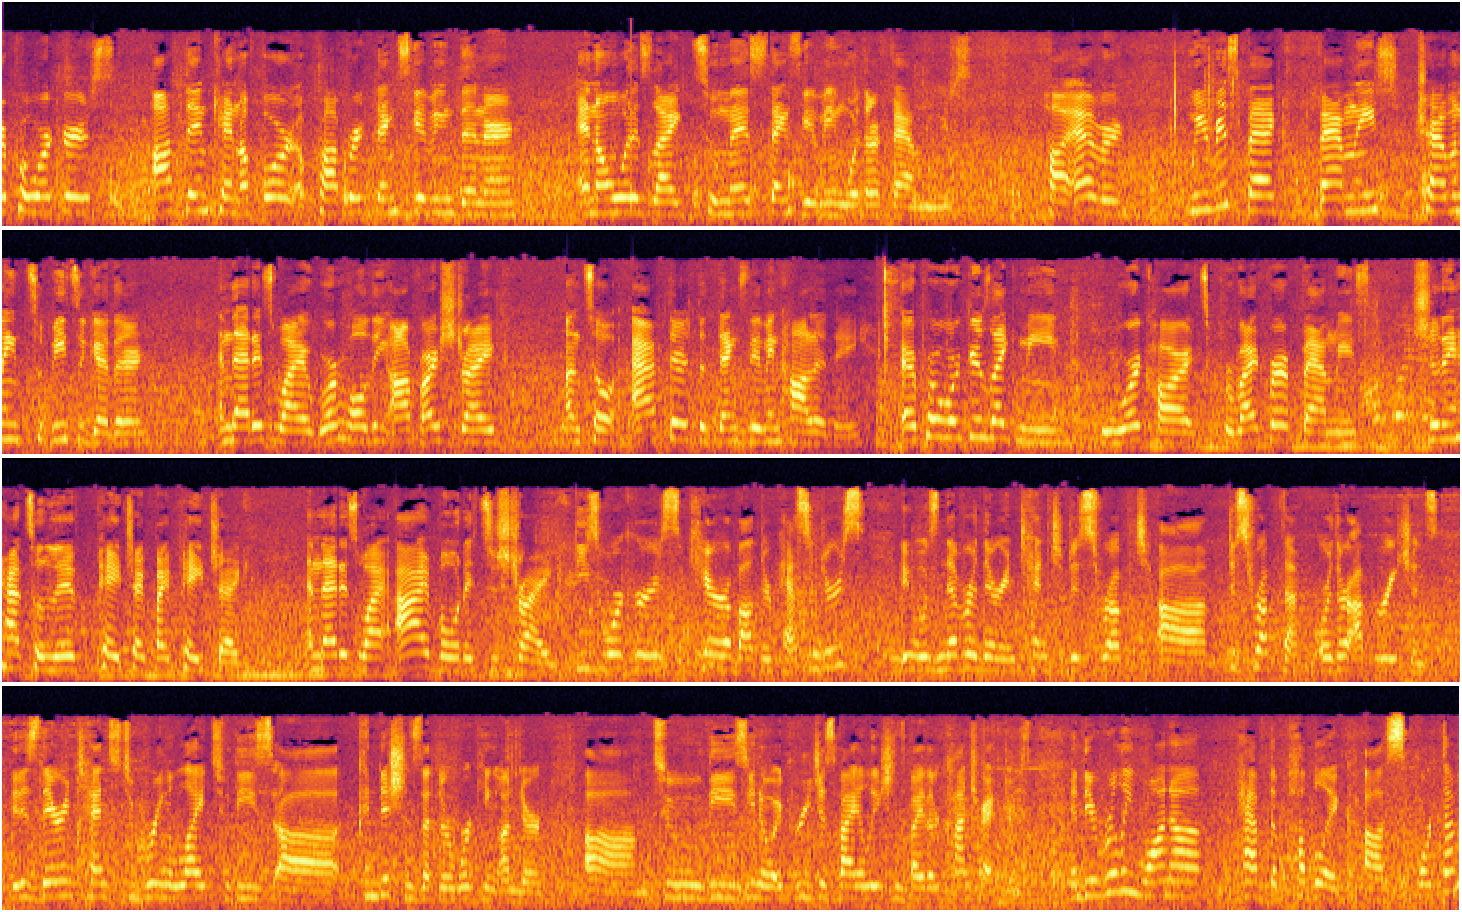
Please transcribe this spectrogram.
Airport workers often can't afford a proper Thanksgiving dinner and know what it's like to miss Thanksgiving with our families. However, we respect families traveling to be together, and that is why we're holding off our strike until after the Thanksgiving holiday. Airport workers like me, who work hard to provide for our families, shouldn't have to live paycheck by paycheck and that is why I voted to strike. These workers care about their passengers. It was never their intent to disrupt uh, disrupt them or their operations. It is their intent to bring light to these uh, conditions that they're working under, um, to these you know egregious violations by their contractors, and they really want to have the public uh, support them.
